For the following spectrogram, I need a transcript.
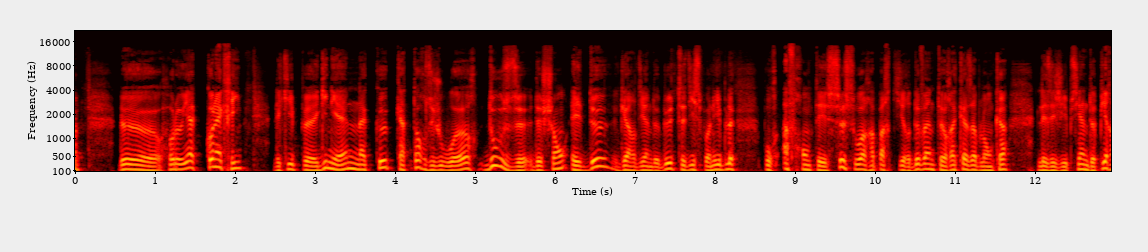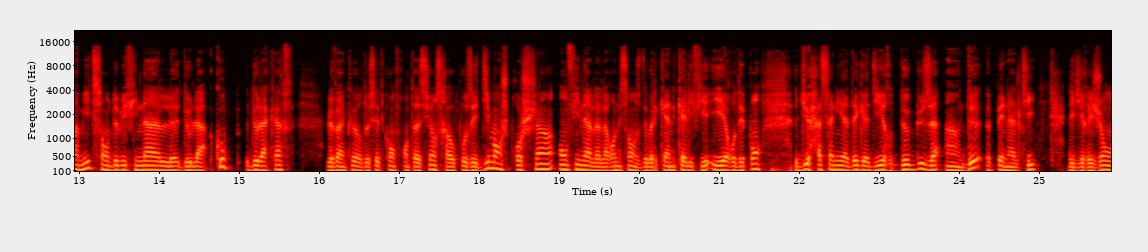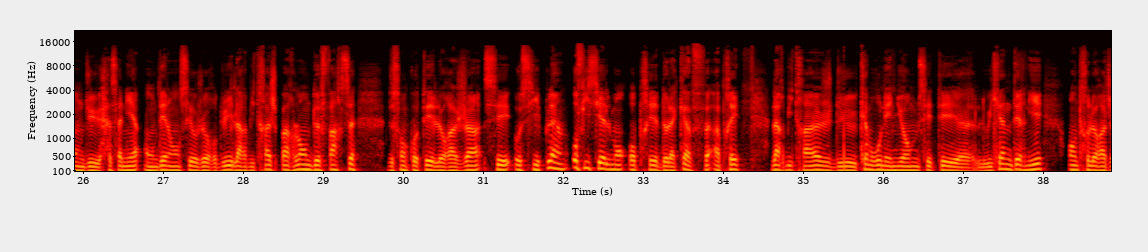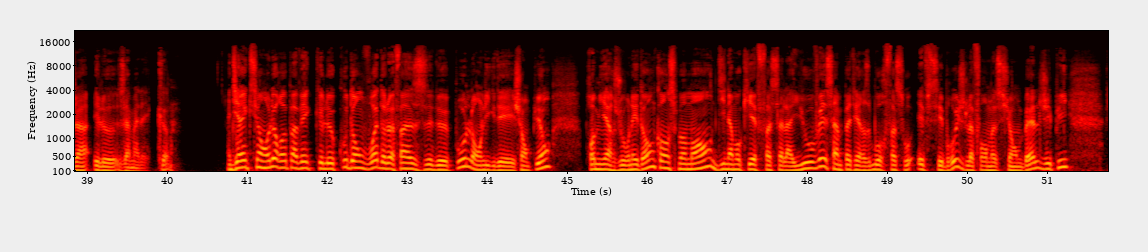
le Horoya Conakry. L'équipe guinéenne n'a que 14 joueurs, 12 de champ et 2 gardiens de but disponibles pour affronter ce soir à partir de 20h à Casablanca les Égyptiens de Pyramide sont en demi-finale de la Coupe de la CAF. Le vainqueur de cette confrontation sera opposé dimanche prochain en finale à la Renaissance de Berkane, qualifié hier au dépens du Hassania d'Agadir, 2 buts à 1 de penalty. Les dirigeants du Hassania ont dénoncé aujourd'hui l'arbitrage parlant de farce. De son côté, le Raja s'est aussi plaint officiellement auprès de la CAF après l'arbitrage du Cameroun C'était euh, le week-end dernier entre le Raja et le Zamalek. Direction l'Europe avec le coup d'envoi de la phase de poule en Ligue des Champions. Première journée donc en ce moment. Dynamo Kiev face à la Juve, Saint-Pétersbourg face au FC Bruges, la formation belge. Et puis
